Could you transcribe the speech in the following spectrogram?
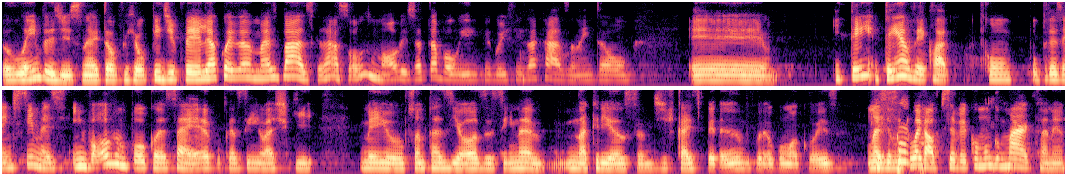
eu lembro disso, né? Então, porque eu pedi para ele a coisa mais básica. Ah, só os móveis, já tá bom. E ele pegou e fez a casa, né? Então, é... E tem, tem a ver, claro, com o presente, sim, mas envolve um pouco essa época, assim, eu acho que meio fantasiosa, assim, né? Na criança, de ficar esperando por alguma coisa. Mas é muito legal, pra você ver como marca, né?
